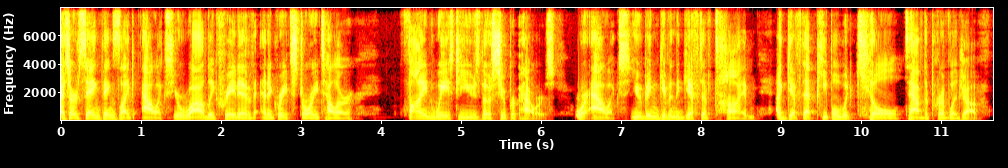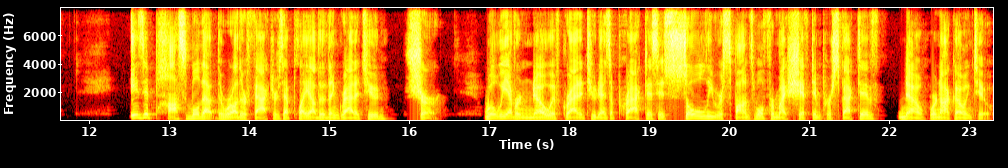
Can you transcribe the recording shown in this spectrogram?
I started saying things like, Alex, you're wildly creative and a great storyteller. Find ways to use those superpowers or Alex, you've been given the gift of time, a gift that people would kill to have the privilege of. Is it possible that there were other factors at play other than gratitude? Sure. Will we ever know if gratitude as a practice is solely responsible for my shift in perspective? No, we're not going to.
